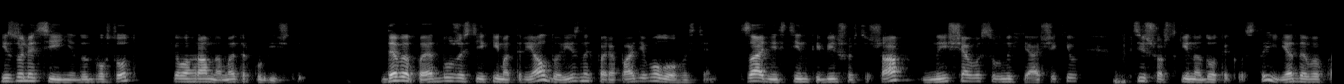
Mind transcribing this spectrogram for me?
ізоляційні до 200 кг на метр кубічний. ДВП дуже стійкий матеріал до різних перепадів вологості. Задні стінки більшості шаф, днища висувних ящиків, ці шорсткі на дотик листи є ДВП.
